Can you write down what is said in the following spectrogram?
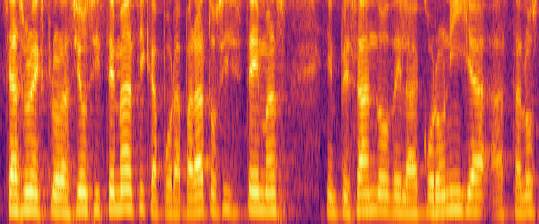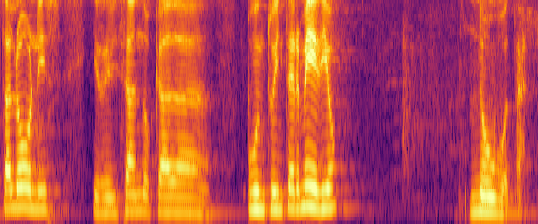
se hace una exploración sistemática por aparatos y sistemas, empezando de la coronilla hasta los talones y revisando cada punto intermedio. No hubo tal.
